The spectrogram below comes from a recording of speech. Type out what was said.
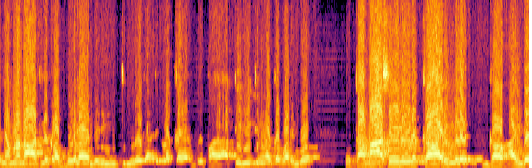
നമ്മളെ നാട്ടിലെ ക്ലബുകളെ എന്തെങ്കിലും മീറ്റിങ്ങുകൾ കാര്യങ്ങളൊക്കെ പാർട്ടി മീറ്റിങ്ങുകളൊക്കെ പറയുമ്പോൾ തമാശയിലൂടെ കാര്യങ്ങൾ അതിന്റെ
